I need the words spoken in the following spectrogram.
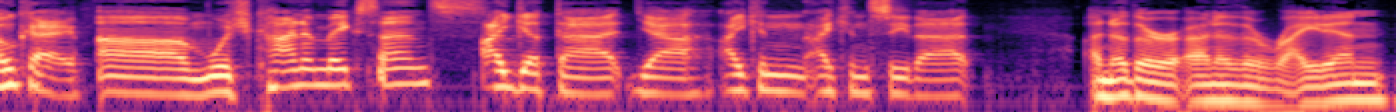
Okay. um, which kind of makes sense. I get that. Yeah, I can I can see that. Another another write-in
